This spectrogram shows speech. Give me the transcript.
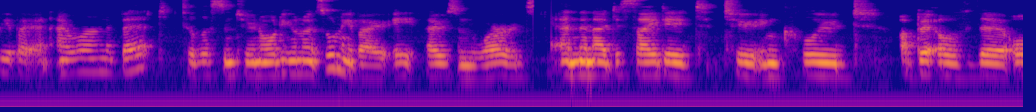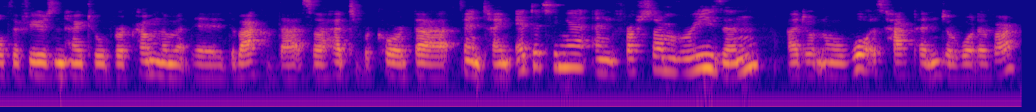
be about an hour and a bit to listen to an audio, and it's only about eight thousand words. And then I decided to include a bit of the author fears and how to overcome them at the, the back of that. So I had to record that, spent time editing it, and for some reason, I don't know what has happened or whatever.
